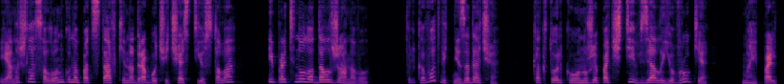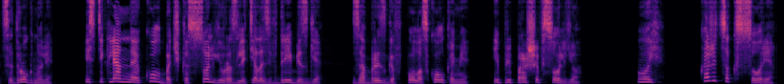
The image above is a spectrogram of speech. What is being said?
Я нашла солонку на подставке над рабочей частью стола и протянула Должанову. Только вот ведь незадача. Как только он уже почти взял ее в руки, мои пальцы дрогнули, и стеклянная колбочка с солью разлетелась в дребезги, забрызгав пол осколками и припорошив солью. «Ой, «Кажется, к ссоре»,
